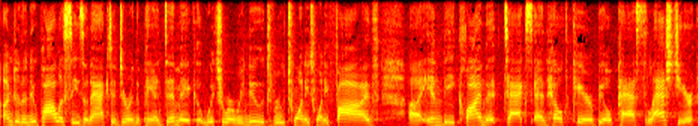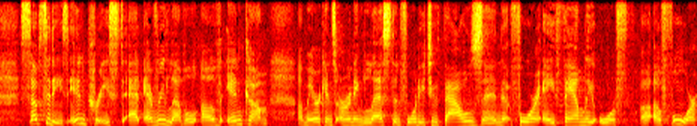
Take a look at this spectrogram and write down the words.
Under the new policies enacted during the pandemic, which were renewed through 2025 uh, in the climate tax and health care bill passed last year, subsidies increased at every level of income. Americans earning less than 42,000 for a family or uh, of four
